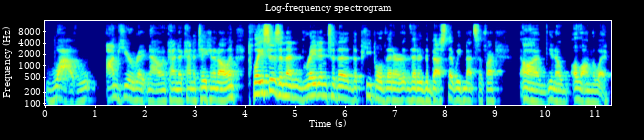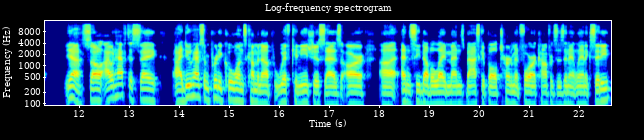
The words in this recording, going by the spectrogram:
wow, I'm here right now and kind of kind of taking it all in places and then right into the the people that are that are the best that we've met so far uh you know along the way. Yeah, so I would have to say I do have some pretty cool ones coming up with Canisius as our uh, NCAA men's basketball tournament for our conferences in Atlantic City.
